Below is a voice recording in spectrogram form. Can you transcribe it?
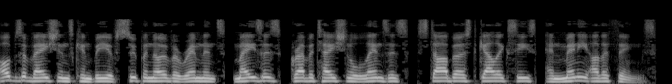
Observations can be of supernova remnants, masers, gravitational lenses, starburst galaxies, and many other things.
